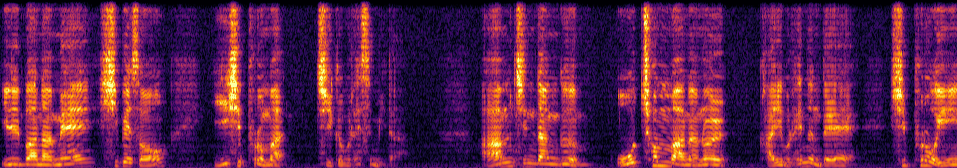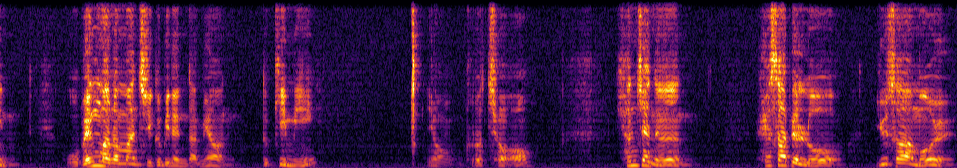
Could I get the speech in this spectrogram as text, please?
일반암의 10에서 20%만 지급을 했습니다. 암 진단금 5천만 원을 가입을 했는데 10%인 500만 원만 지급이 된다면 느낌이 영 그렇죠. 현재는 회사별로 유사암을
